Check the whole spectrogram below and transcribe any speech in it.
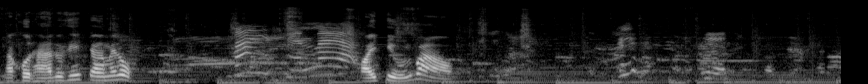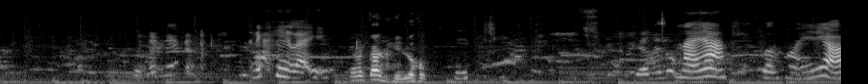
มนะขุดหาดูสิเจอไหมลูก ไม่เห็นเลยอะหอยจิ๋วหรือเปล่า นี่คืออะไรนั่นมันก้อนหินลูก เจอไหมลูกไหนอะเปลือกหอยนี่เหรอ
